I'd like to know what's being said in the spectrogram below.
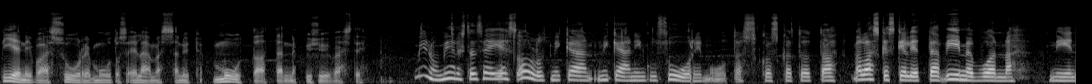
pieni vai suuri muutos elämässä nyt muuttaa tänne pysyvästi? Minun mielestä se ei edes ollut mikään, mikään niin kuin suuri muutos, koska tota, mä laskeskelin, että viime vuonna niin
